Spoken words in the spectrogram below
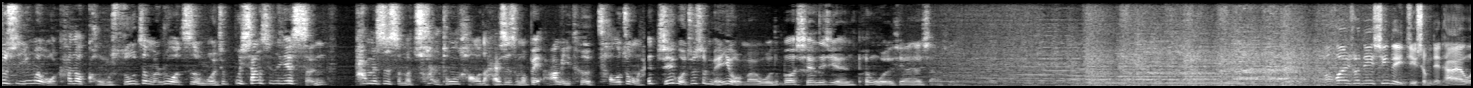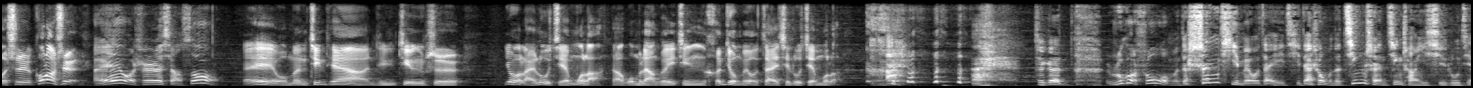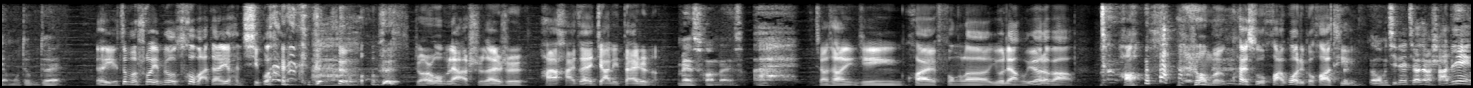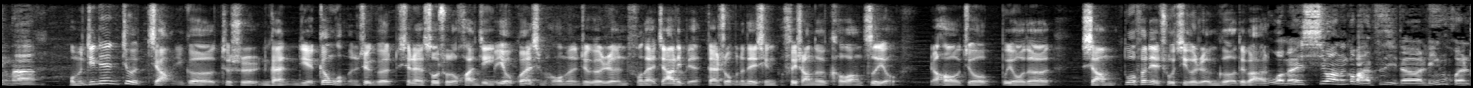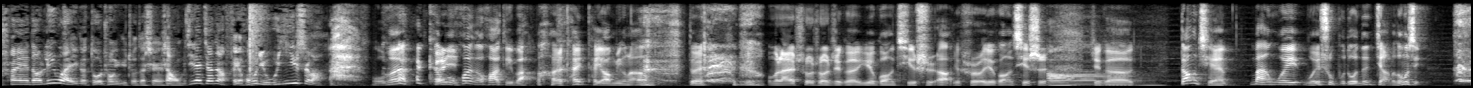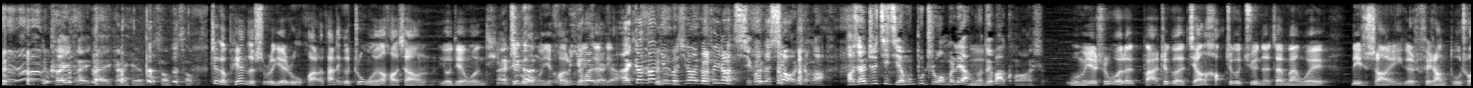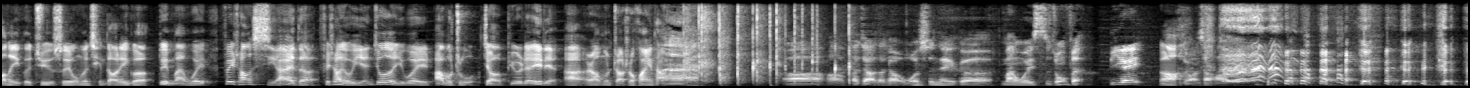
就是因为我看到孔苏这么弱智，我就不相信那些神，他们是什么串通好的，还是什么被阿米特操纵了？哎，结果就是没有嘛，我都不知道现在那些人喷我的现在在想什么。好，欢迎收听新的一季什么电台，我是孔老师。哎，我是小宋。哎，我们今天啊，已经是又来录节目了。啊，我们两个已经很久没有在一起录节目了。嗨，哎，这个如果说我们的身体没有在一起，但是我们的精神经常一起录节目，对不对？哎，也这么说也没有错吧，但是也很奇怪，主要是我们俩实在是还还在家里待着呢。没错，没错。哎，想想已经快疯了有两个月了吧？好，让我们快速划过这个话题。那我们今天讲讲啥电影呢？我们今天就讲一个，就是你看，也跟我们这个现在所处的环境也有关系嘛。我们这个人封在家里边，但是我们的内心非常的渴望自由，然后就不由得想多分裂出几个人格，对吧？我们希望能够把自己的灵魂穿越到另外一个多重宇宙的身上。我们今天讲讲绯红女巫一是吧？哎我们 可以换个话题吧，太太要命了啊！对，我们来说说这个月光骑士啊，就说说月光骑士，哦这个当前漫威为数不多能讲的东西。可以，可以，可以，可以，可以，不错，不错。这个片子是不是也乳化了？它那个中文好像有点问题，哎，这个我们一会儿可以再聊。哎，刚刚你有没有听到一个非常奇怪的笑声啊？好像这期节目不止我们两个，对吧，孔老师？我们也是为了把这个讲好，这个剧呢，在漫威历史上有一个是非常独创的一个剧，所以我们请到了一个对漫威非常喜爱的、非常有研究的一位 UP 主，叫 Build Alien 啊，让我们掌声欢迎他。哎，啊，好，大家好，大家好，我是那个漫威死忠粉 B A 啊大家晚上好。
